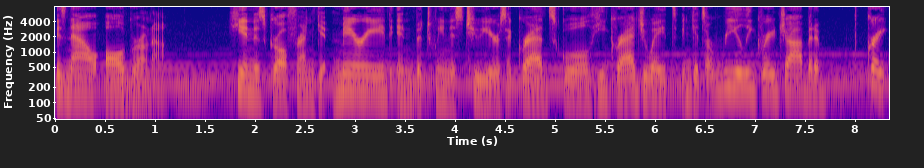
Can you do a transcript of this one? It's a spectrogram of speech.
is now all grown up. He and his girlfriend get married in between his two years at grad school. He graduates and gets a really great job at a great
